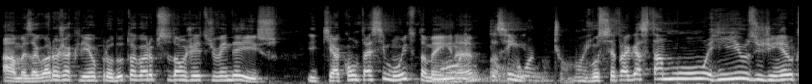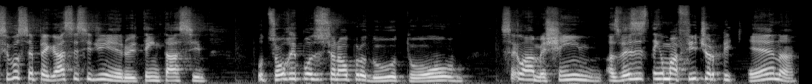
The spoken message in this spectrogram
Ah, mas agora eu já criei o produto, agora eu preciso dar um jeito de vender isso. E que acontece muito também, né? muito, né? Assim, muito, muito. você vai gastar rios de dinheiro que se você pegasse esse dinheiro e tentasse, putz, ou reposicionar o produto, ou, sei lá, mexer em... Às vezes tem uma feature pequena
